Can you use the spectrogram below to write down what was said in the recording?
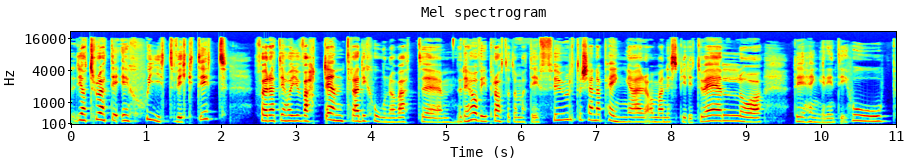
jag tror att det är skitviktigt för att det har ju varit en tradition av att, eh, det har vi pratat om, att det är fult att tjäna pengar om man är spirituell och det hänger inte ihop.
